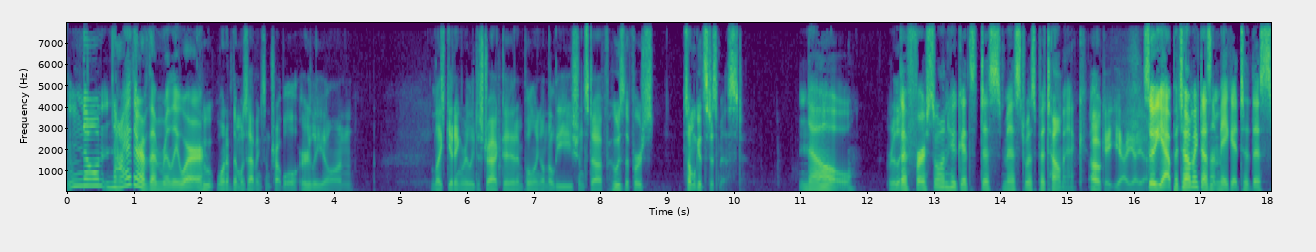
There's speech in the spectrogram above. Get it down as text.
no, neither of them really were. Who one of them was having some trouble early on, like getting really distracted and pulling on the leash and stuff. Who's the first? Someone gets dismissed. No, Really? the first one who gets dismissed was Potomac. okay. Yeah. Yeah. Yeah. So yeah, Potomac doesn't make it to this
